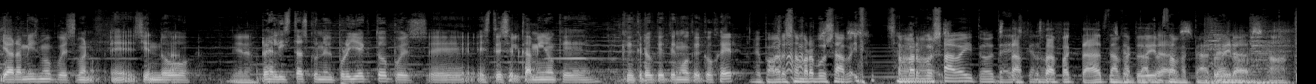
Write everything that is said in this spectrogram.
y ahora mismo, pues bueno, eh, siendo Mira. realistas con el proyecto, pues eh, este es el camino que, que creo que tengo que coger. El pobre s'embarbussava i, s'embarbussava i tot, eh? Està, És que no. està afectat, Està afectat, diràs. està afectat. eh? diràs. No, no.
